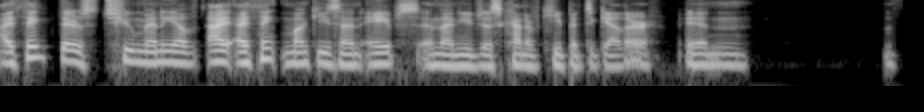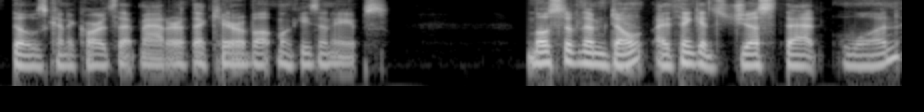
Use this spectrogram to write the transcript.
I think there's too many of. I I think monkeys and apes, and then you just kind of keep it together in those kind of cards that matter that care about monkeys and apes. Most of them don't. I think it's just that one.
